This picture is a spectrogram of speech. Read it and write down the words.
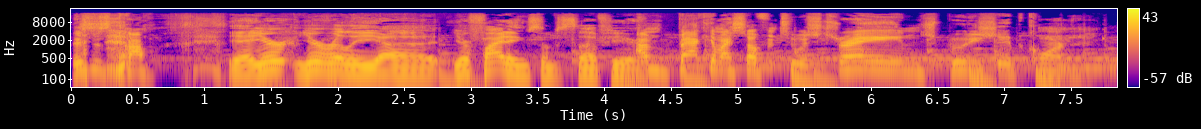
This is com- yeah, you're you're really uh you're fighting some stuff here. I'm backing myself into a strange booty shaped corner.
